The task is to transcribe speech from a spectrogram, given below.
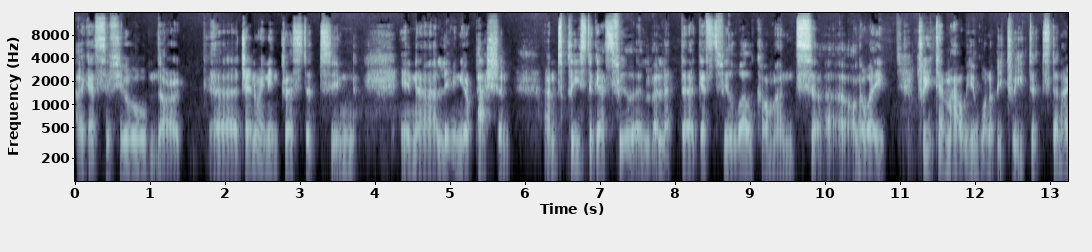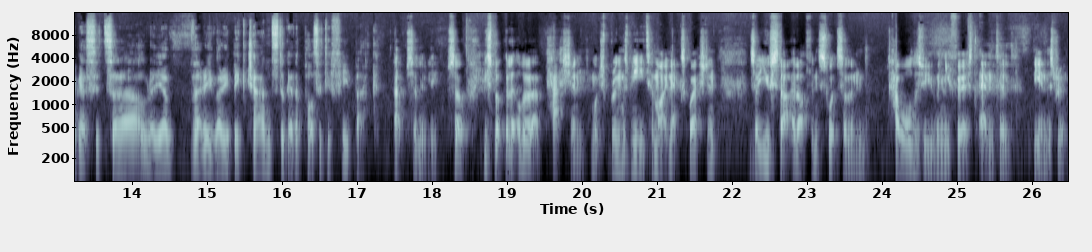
I guess if you are uh, genuinely interested in in uh, living your passion and please the guests feel uh, let the guests feel welcome and uh, on a way treat them how you want to be treated then i guess it's uh, already a very very big chance to get a positive feedback. Absolutely. So you spoke a little bit about passion which brings me to my next question. So you started off in switzerland how old was you when you first entered the industry?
